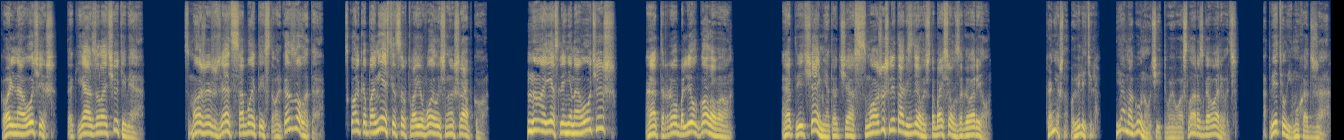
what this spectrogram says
Коль научишь, так я золочу тебя. Сможешь взять с собой ты столько золота, сколько поместится в твою войлочную шапку. Ну, а если не научишь, отрублю голову. Отвечай мне тот час, сможешь ли так сделать, чтобы осел заговорил? Конечно, повелитель. Я могу научить твоего осла разговаривать, ответил ему Хаджа.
